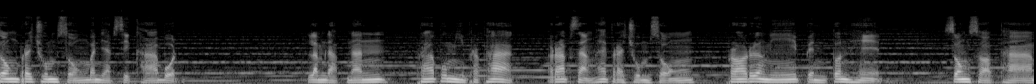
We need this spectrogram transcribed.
รงประชุมสงฆ์บัญญัติสิกขาบทลำดับนั้น พระผู้มีพระภาครับสั่งให้ประชุมสงฆ์เพราะเรื่องนี้เป็นต้นเหตุ ทรงสอบถาม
